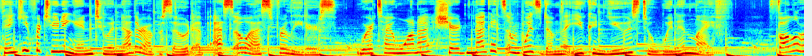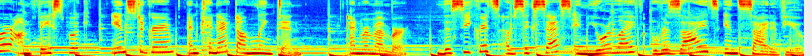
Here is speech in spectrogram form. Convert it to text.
Thank you for tuning in to another episode of SOS for Leaders, where Taiwana shared nuggets of wisdom that you can use to win in life. Follow her on Facebook, Instagram, and connect on LinkedIn. And remember, the secrets of success in your life resides inside of you.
